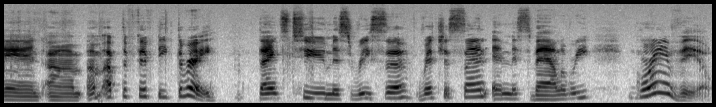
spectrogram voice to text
And um, I'm up to 53. Thanks to Miss Risa Richardson and Miss Valerie Granville.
